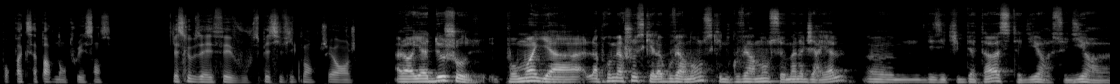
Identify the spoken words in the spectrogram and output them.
pour pas que ça parte dans tous les sens. Qu'est-ce que vous avez fait vous spécifiquement chez Orange? Alors, il y a deux choses. Pour moi, il y a la première chose qui est la gouvernance, qui est une gouvernance managériale euh, des équipes data, c'est-à-dire se dire, euh,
